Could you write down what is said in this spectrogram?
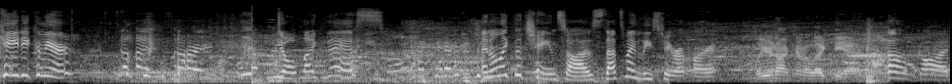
Katie, come here. I'm sorry. Don't like this. I don't like the chainsaws. That's my least favorite part. Well, you're not gonna like the end. Oh God.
